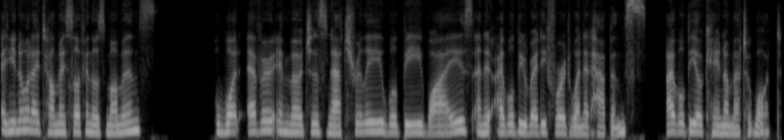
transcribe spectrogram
And you know what I tell myself in those moments? Whatever emerges naturally will be wise and it, I will be ready for it when it happens. I will be okay no matter what.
